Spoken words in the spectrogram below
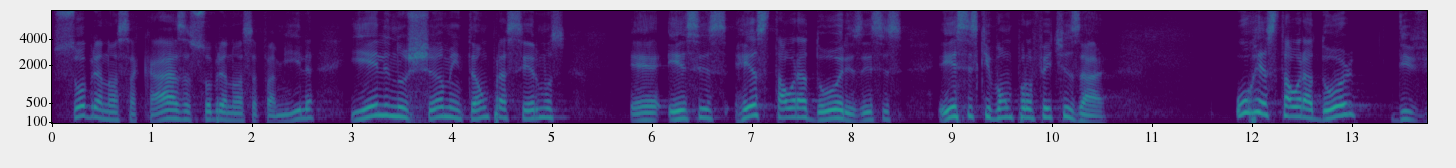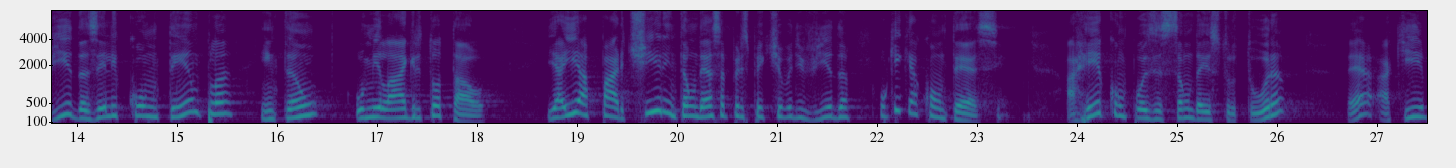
sobre a nossa casa, sobre a nossa família, e Ele nos chama então para sermos é, esses restauradores, esses, esses que vão profetizar. O restaurador de vidas, ele contempla então o milagre total. E aí, a partir então dessa perspectiva de vida, o que, que acontece? A recomposição da estrutura, né? aqui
